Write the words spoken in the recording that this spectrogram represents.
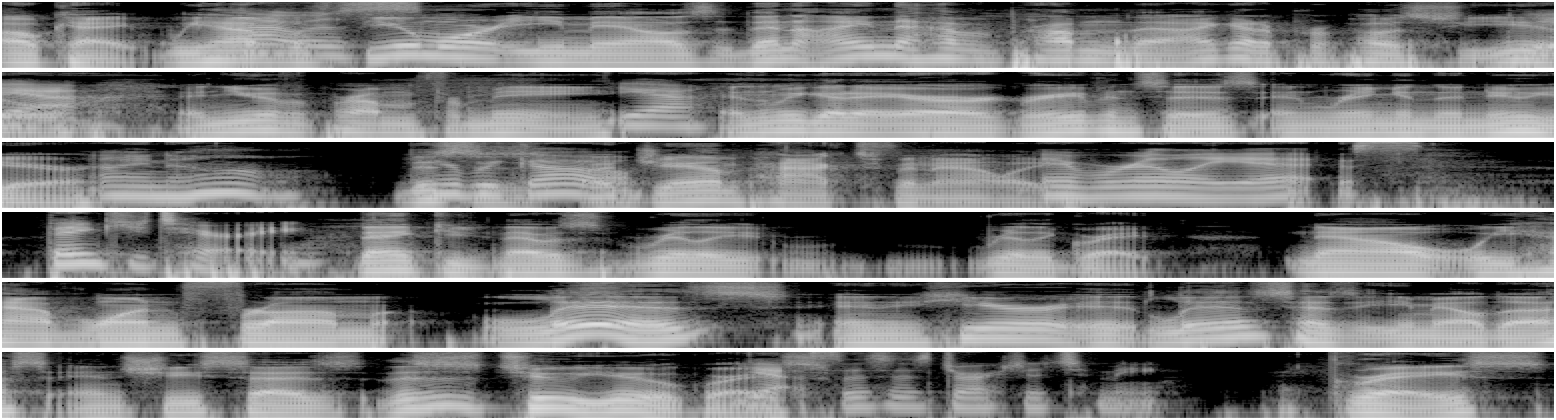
Okay, we have That a was- few more emails. Then I have a problem that I got to propose to you, Yeah. and you have a problem for me. Yeah. and then we got to air our grievances and ring in the new year. I know. This Here we is go. a jam-packed finale. it really is. Thank you, Terry. Thank you. That was really, really great. Now we have one from Liz, and here it, Liz has emailed us, and she says, "This is to you, Grace. Yes, this is directed to me. Grace,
